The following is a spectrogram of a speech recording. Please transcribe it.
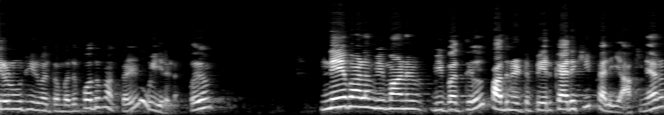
இருநூற்றி இருபத்தி பொதுமக்கள் உயிரிழப்பு. நேபாளம் விமான விபத்தில் பதினெட்டு பேர் கருகி பலியாகினர்.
